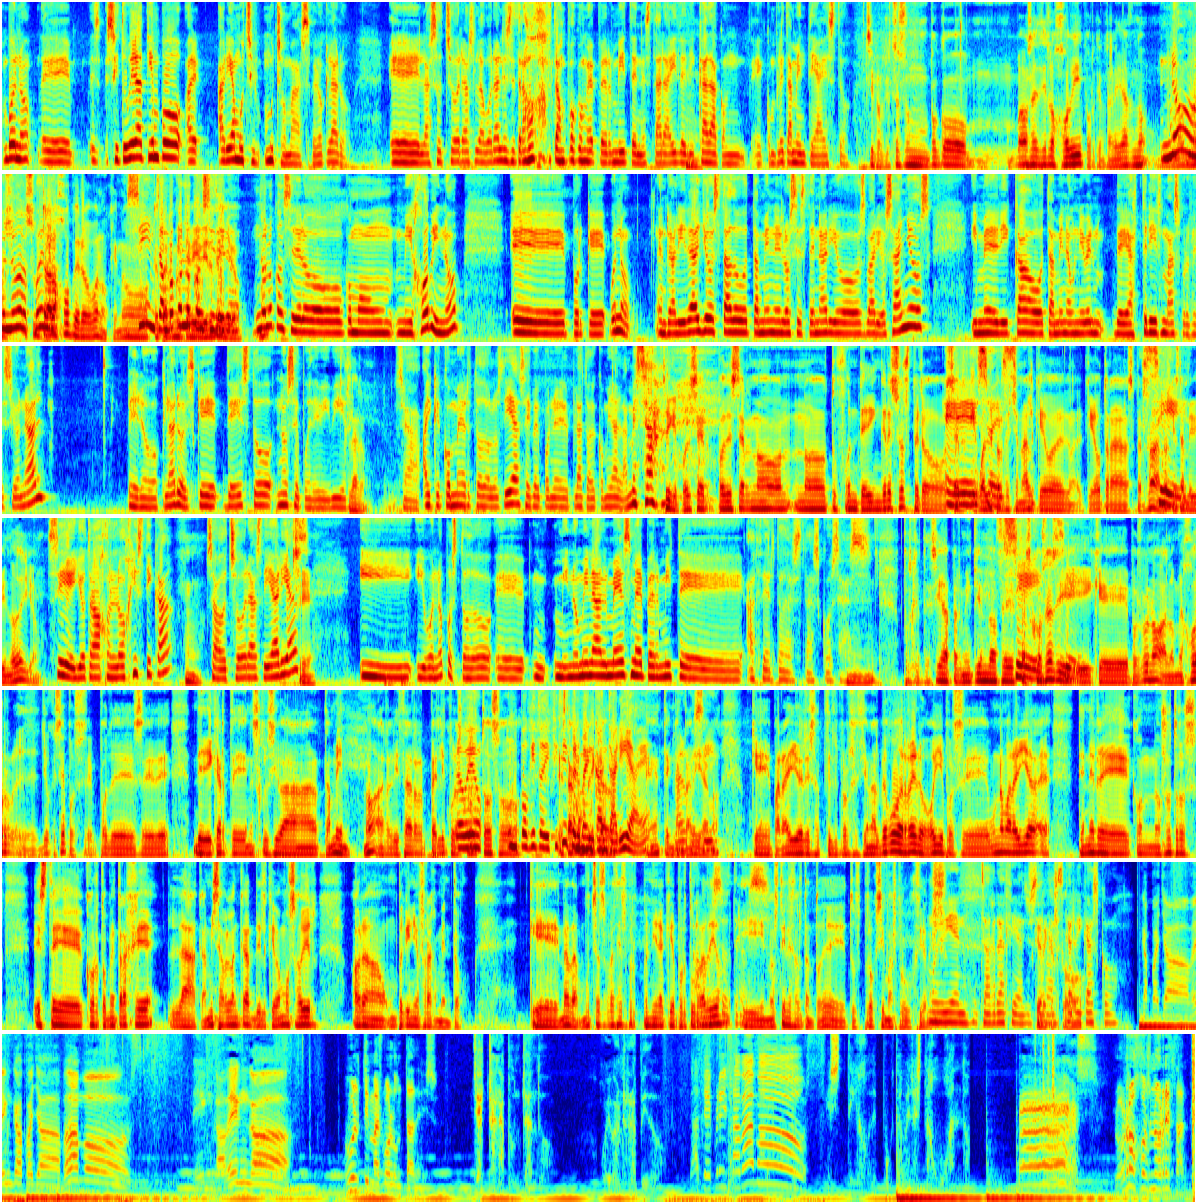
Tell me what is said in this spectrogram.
bueno, eh, si tuviera tiempo haría mucho, mucho más, pero claro, eh, las ocho horas laborales de trabajo tampoco me permiten estar ahí dedicada con, eh, completamente a esto. Sí, porque esto es un poco, vamos a decirlo, hobby, porque en realidad no, no, no, es, un trabajo, pero bueno, que no. Sí, te tampoco lo considero, ¿no? lo considero como mi hobby, ¿no? porque, bueno, en realidad yo he estado también en los escenarios varios años y me he dedicado también a un nivel de actriz más profesional, pero claro, es que de esto no se puede vivir. Claro. O sea, hay que comer todos los días, hay que poner el plato de comida en la mesa. Sí, que puede ser, puede ser no, no tu fuente de ingresos, pero ser igual de profesional que, que, otras personas que están viviendo de ello. Sí, yo trabajo en logística, hmm. o sea, ocho horas diarias. Sí. Y, bueno, pues todo, eh, mi nómina al mes me permite hacer todas estas cosas. Pues que te siga permitiendo hacer estas cosas y, que, pues bueno, a lo mejor, eh, yo qué sé, pues eh, puedes dedicarte en exclusiva también, ¿no? A realizar películas cortos o... Un poquito difícil, pero me encantaría, ¿eh? Te encantaría, ¿no? Que para ello eres actriz profesional. Bego Herrero, oye, pues eh, una maravilla eh, tener eh, con nosotros este cortometraje, La camisa blanca, del que vamos a oír ahora un pequeño fragmento. Que nada, muchas gracias por venir aquí por tu radio y nos tienes al tanto de tus próximas producciones. Muy bien, muchas gracias, Joseba. ricasco. Venga para allá, venga para allá, vamos. Venga, venga. Últimas voluntades. Ya están apuntando. Hoy van rápido. ¡Date prisa, vamos! Este hijo de puta me la está jugando. ¡Los rojos no rezan!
